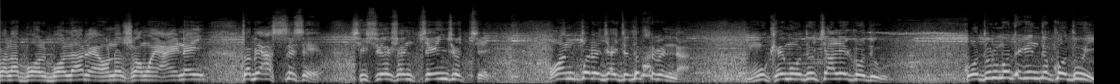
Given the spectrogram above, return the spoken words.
কথা বল, বলার এখনও সময় আয় নাই। তবে আসতেছে সিচুয়েশন চেঞ্জ হচ্ছে। অন্তরে যাইতে তো পারবেন না। মুখে মধু, চালে কদু। কদুর মধ্যে কিন্তু কদুই।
